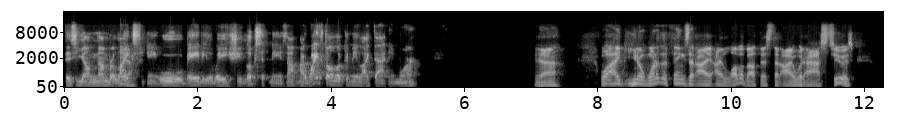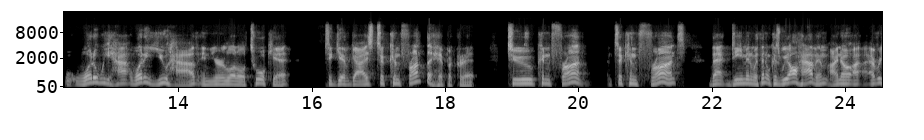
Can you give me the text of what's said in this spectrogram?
this young number oh, yeah. likes me. Ooh, baby, the way she looks at me is not my wife. Don't look at me like that anymore. Yeah. Well, I, you know, one of the things that I, I love about this that I would ask too is what do we have? What do you have in your little toolkit to give guys to confront the hypocrite, to confront, to confront that demon within him? Because we all have him. I know every,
